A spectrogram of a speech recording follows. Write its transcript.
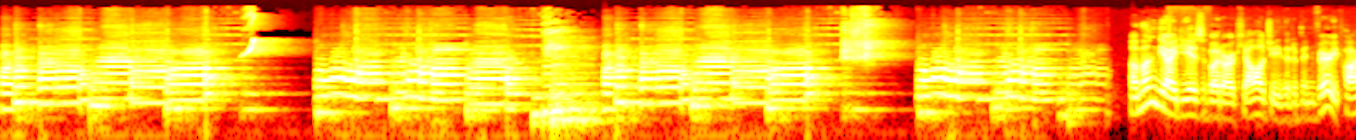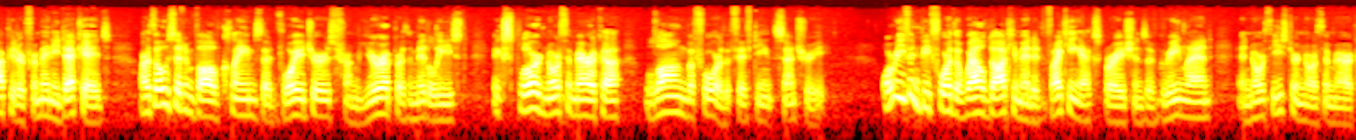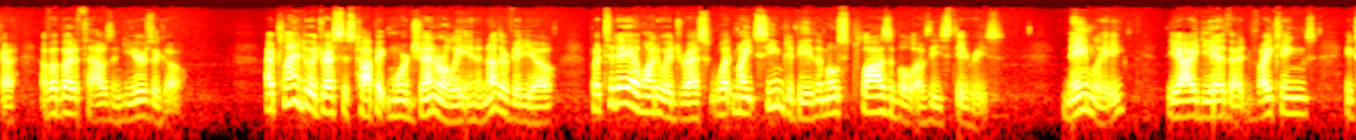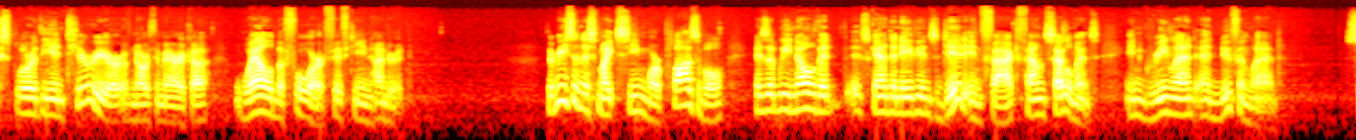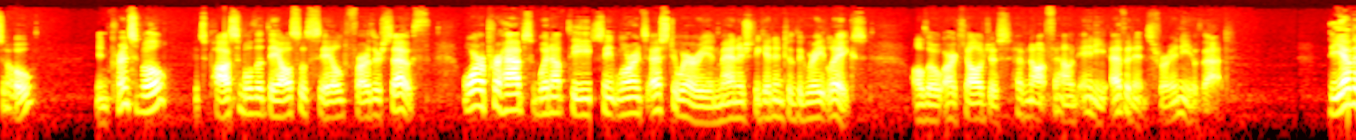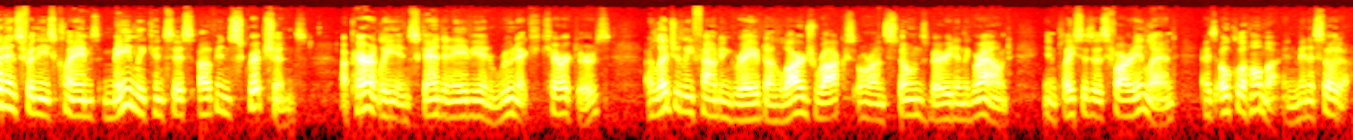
Among the ideas about archaeology that have been very popular for many decades are those that involve claims that voyagers from Europe or the Middle East explored North America long before the 15th century, or even before the well documented Viking explorations of Greenland and northeastern North America of about a thousand years ago. I plan to address this topic more generally in another video, but today I want to address what might seem to be the most plausible of these theories, namely, the idea that Vikings explored the interior of North America well before 1500. The reason this might seem more plausible is that we know that Scandinavians did, in fact, found settlements in Greenland and Newfoundland. So, in principle, it's possible that they also sailed farther south, or perhaps went up the St. Lawrence estuary and managed to get into the Great Lakes, although archaeologists have not found any evidence for any of that. The evidence for these claims mainly consists of inscriptions, apparently in Scandinavian runic characters, allegedly found engraved on large rocks or on stones buried in the ground in places as far inland as Oklahoma and Minnesota.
